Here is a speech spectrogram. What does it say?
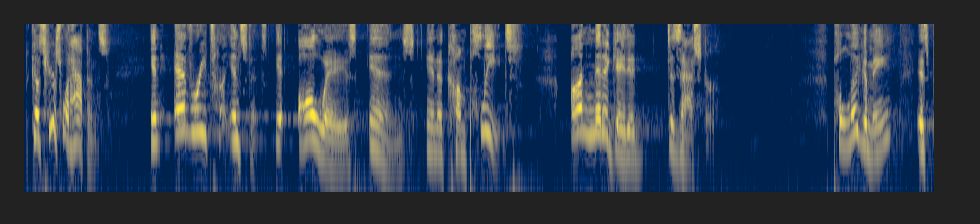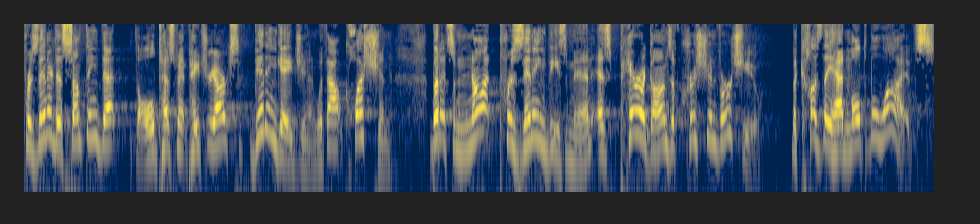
Because here's what happens in every t- instance, it always ends in a complete, unmitigated disaster. Polygamy is presented as something that the Old Testament patriarchs did engage in without question, but it's not presenting these men as paragons of Christian virtue because they had multiple wives.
